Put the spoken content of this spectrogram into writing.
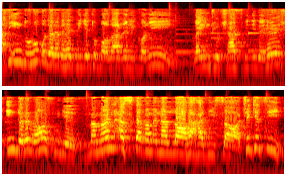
وقتی این دروغ داره بهت میگه تو باور نمی کنی و اینجور چسبیدی بهش این داره راست میگه. و من استق من الله حدیثا. چه کسی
